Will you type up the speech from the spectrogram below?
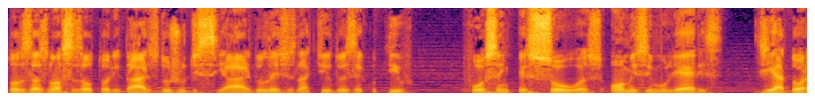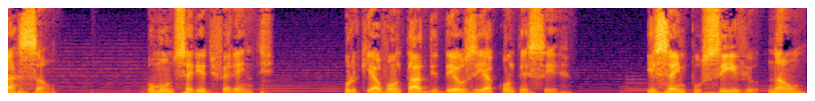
todas as nossas autoridades, do judiciário, do legislativo, do executivo, fossem pessoas, homens e mulheres, de adoração. o mundo seria diferente, porque a vontade de Deus ia acontecer. Isso é impossível? Não.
